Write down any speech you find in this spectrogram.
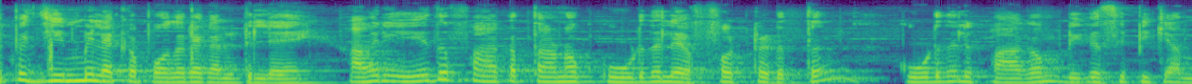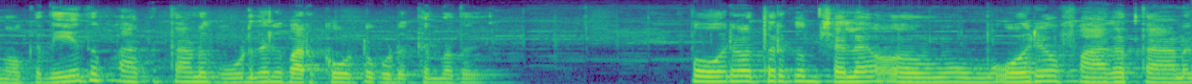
ഇപ്പോൾ ജിമ്മിലൊക്കെ പോകുന്നവരെ കണ്ടിട്ടില്ലേ? അവർ ഏത് ഭാഗത്താണോ കൂടുതൽ എഫർട്ട് എടുത്ത് കൂടുതൽ ഭാഗം വികസിപ്പിക്കാൻ നോക്കുന്നത്? ഏത് ഭാഗത്താണ് കൂടുതൽ വർക്കൗട്ട് കൊടുക്കുന്നത്? ഇപ്പോൾ ഓരോരുത്തർക്കും ചില ഓരോ ഭാഗത്താണ്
